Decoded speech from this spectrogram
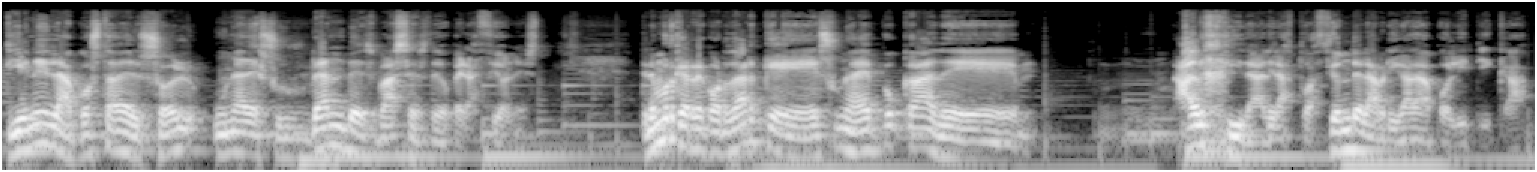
tiene en la Costa del Sol una de sus grandes bases de operaciones. Tenemos que recordar que es una época de álgida de la actuación de la brigada política.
